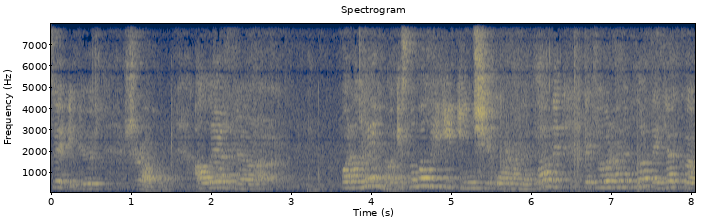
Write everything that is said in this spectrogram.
це Іллею Шрагом. Але е, паралельно існували і інші органи влади, такі органи влади, як е,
